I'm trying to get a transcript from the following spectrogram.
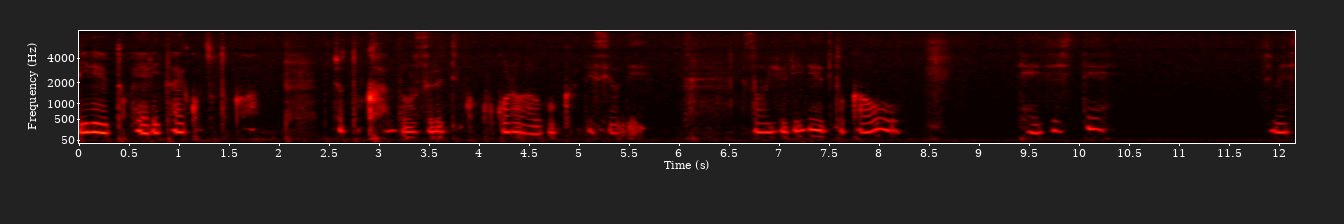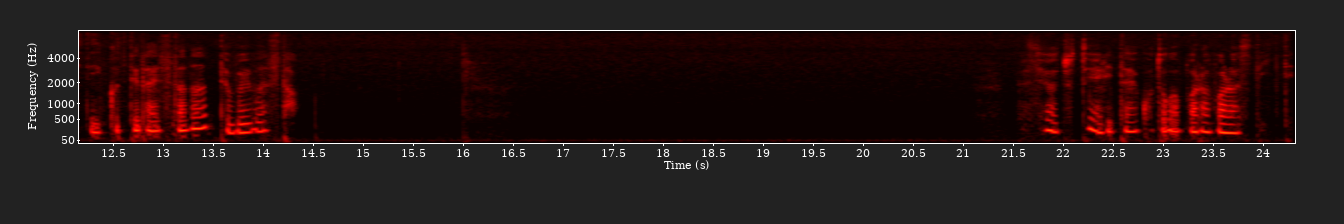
理念とかやりたいこととかちょっと感動するっていうか心が動くんですよね。そういう理念とかを提示して示していくって大事だなって思いました。私はちょっとやりたいことがバラバラしていて。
